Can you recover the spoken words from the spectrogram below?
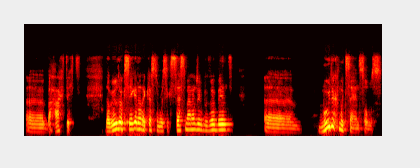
uh, behartigt. Dat wil ook zeggen dat een customer success manager bijvoorbeeld uh, moedig moet zijn soms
